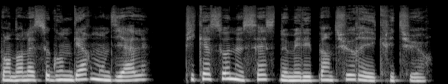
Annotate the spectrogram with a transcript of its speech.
Pendant la Seconde Guerre mondiale, Picasso ne cesse de mêler peinture et écriture.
